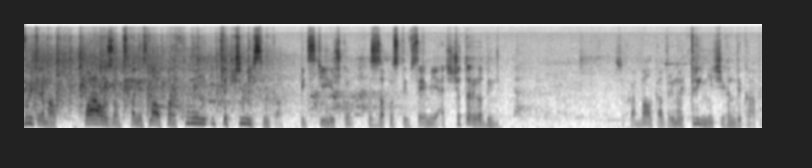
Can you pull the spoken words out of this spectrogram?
витримав паузу Станіслав Порхун і точнісінько під стіючку запустив цей м'яч. 4-1. Суха балка отримає три м'ячі гандикапу.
